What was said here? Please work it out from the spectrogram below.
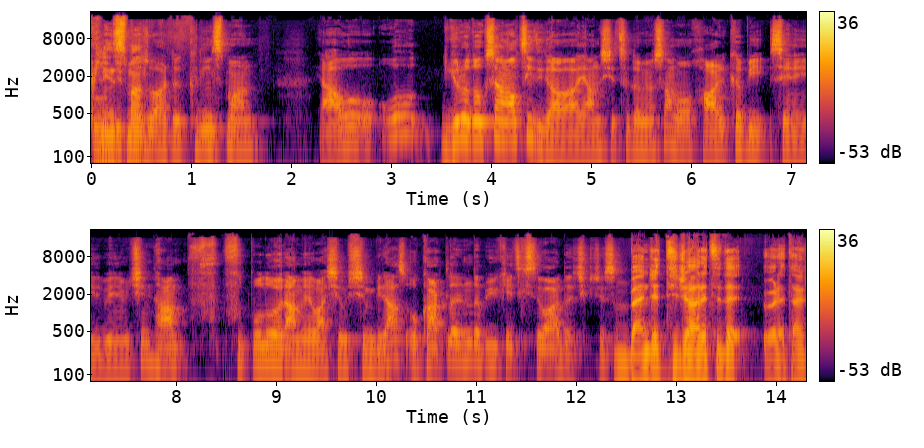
cool Klinsmann. poz vardı. Klinsmann. Ya o, o Euro 96 idi galiba yanlış hatırlamıyorsam o harika bir seneydi benim için. Hem futbolu öğrenmeye başlamıştım biraz. O kartların da büyük etkisi vardı açıkçası. Bence ticareti de öğreten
